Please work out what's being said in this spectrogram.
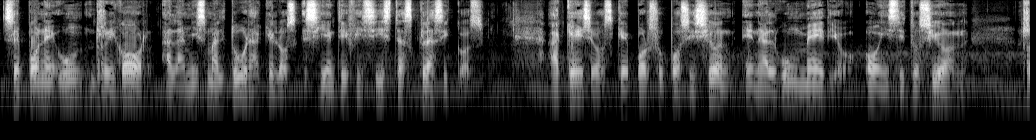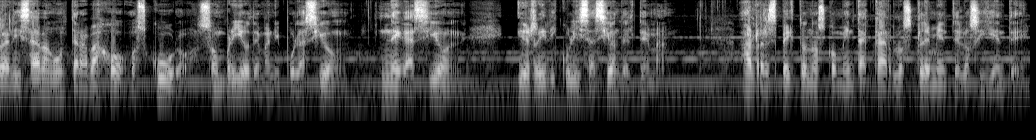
se pone un rigor a la misma altura que los cientificistas clásicos, aquellos que por su posición en algún medio o institución realizaban un trabajo oscuro, sombrío de manipulación, negación y ridiculización del tema. Al respecto nos comenta Carlos Clemente lo siguiente.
